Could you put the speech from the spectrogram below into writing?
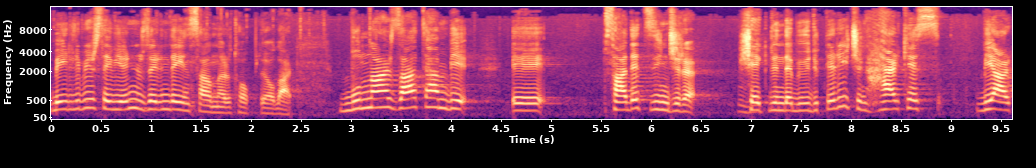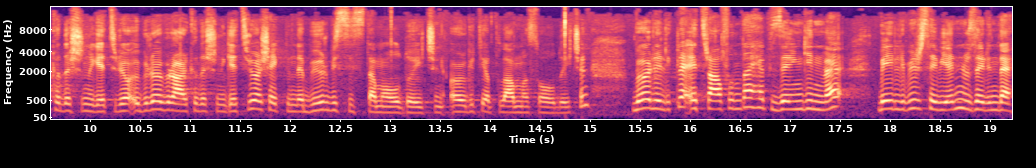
belli bir seviyenin üzerinde insanları topluyorlar. Bunlar zaten bir e, saadet zinciri şeklinde büyüdükleri için herkes bir arkadaşını getiriyor, öbürü öbür arkadaşını getiriyor şeklinde büyür bir sistem olduğu için, örgüt yapılanması olduğu için böylelikle etrafında hep zengin ve belli bir seviyenin üzerinde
